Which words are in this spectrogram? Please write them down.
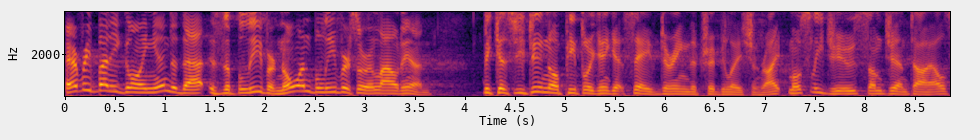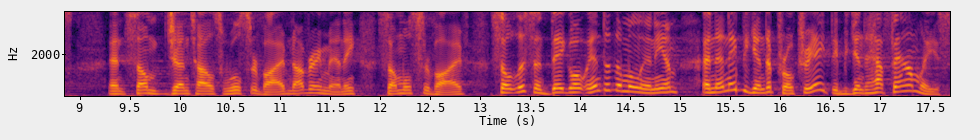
Everybody going into that is a believer. No unbelievers are allowed in because you do know people are going to get saved during the tribulation, right? Mostly Jews, some Gentiles and some Gentiles will survive, not very many, some will survive. So listen, they go into the millennium and then they begin to procreate. They begin to have families.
